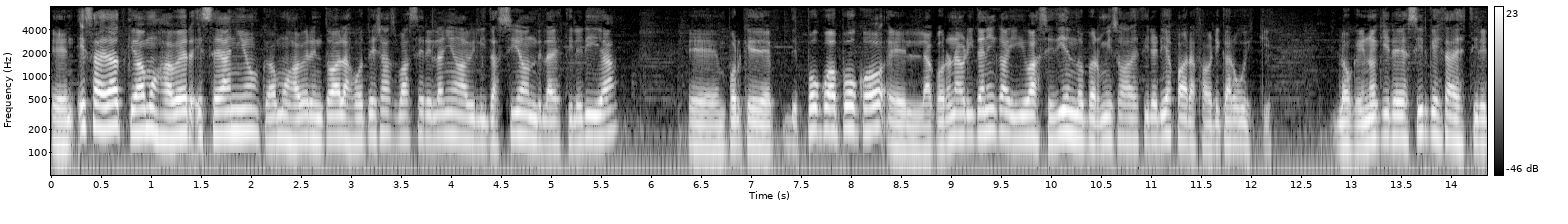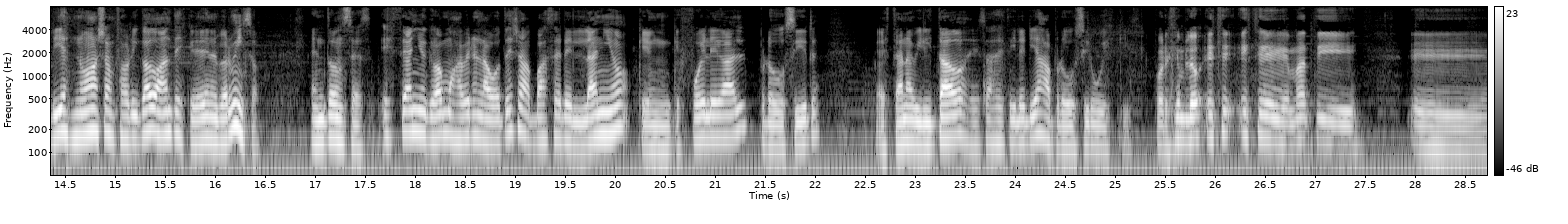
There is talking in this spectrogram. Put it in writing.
en esa edad que vamos a ver, ese año que vamos a ver en todas las botellas, va a ser el año de habilitación de la destilería, eh, porque de, poco a poco eh, la corona británica iba cediendo permisos a destilerías para fabricar whisky. Lo que no quiere decir que estas destilerías no hayan fabricado antes que den el permiso. Entonces, este año que vamos a ver en la botella va a ser el año que, en que fue legal producir, están habilitados esas destilerías a producir whisky. Por ejemplo, este, este Mati... Eh,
